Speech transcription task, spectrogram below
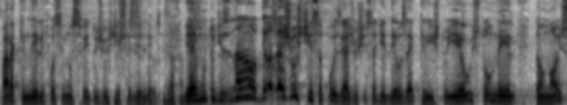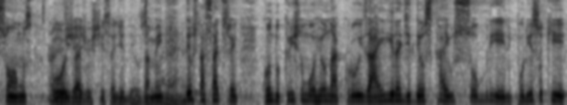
para que nele fôssemos feitos justiça, de Justiça, Deus. exatamente. E aí muitos dizem, não, Deus é justiça. Pois é, a justiça de Deus é Cristo. E eu estou nele. Então nós somos hoje a justiça de Deus. Amém? Deus está satisfeito. Quando Cristo morreu na cruz, a ira de Deus caiu sobre ele. Por isso que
